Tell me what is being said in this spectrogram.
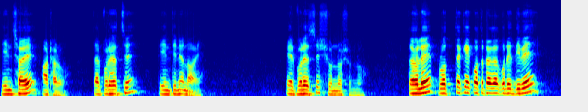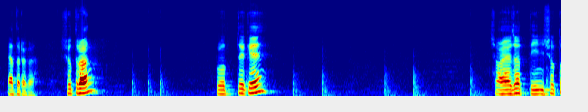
তিন ছয়ে আঠারো। তারপরে হচ্ছে তিন তিনে নয়। এরপরে হচ্ছে শূন্য শূন্য। তাহলে প্রত্যেকে কত টাকা করে দিবে? এত টাকা। সুতরাং প্রত্যেকে ছয় হাজার তিনশত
